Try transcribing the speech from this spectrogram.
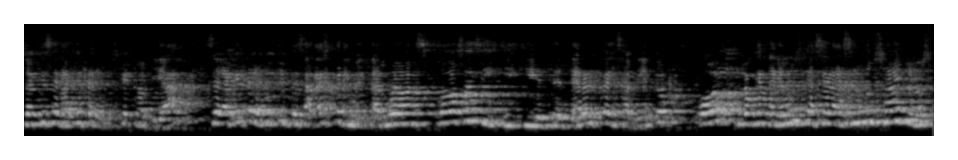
Sea, que será que tenemos que cambiar? ¿Será que tenemos que empezar a experimentar nuevas cosas y, y, entender el pensamiento? Hoy lo que tenemos que hacer, hace unos años,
